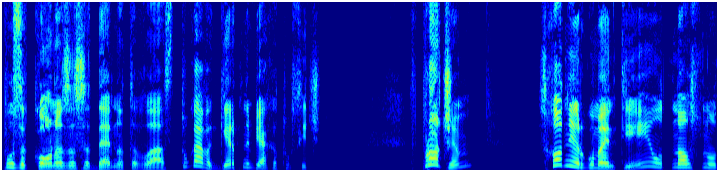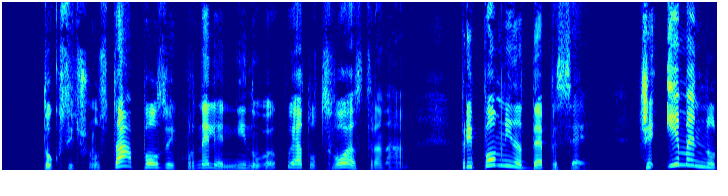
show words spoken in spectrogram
по закона за съдебната власт. Тогава ГЕРБ не бяха токсични. Впрочем, сходни аргументи относно токсичността ползва и Корнелия Нинова, която от своя страна припомни на ДПС, че именно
